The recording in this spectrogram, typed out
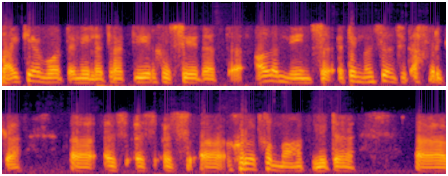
baie keer word in die literatuur gesê dat uh, alle mense, ten minste in Suid-Afrika, uh is is is uh groot gemaak met 'n uh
